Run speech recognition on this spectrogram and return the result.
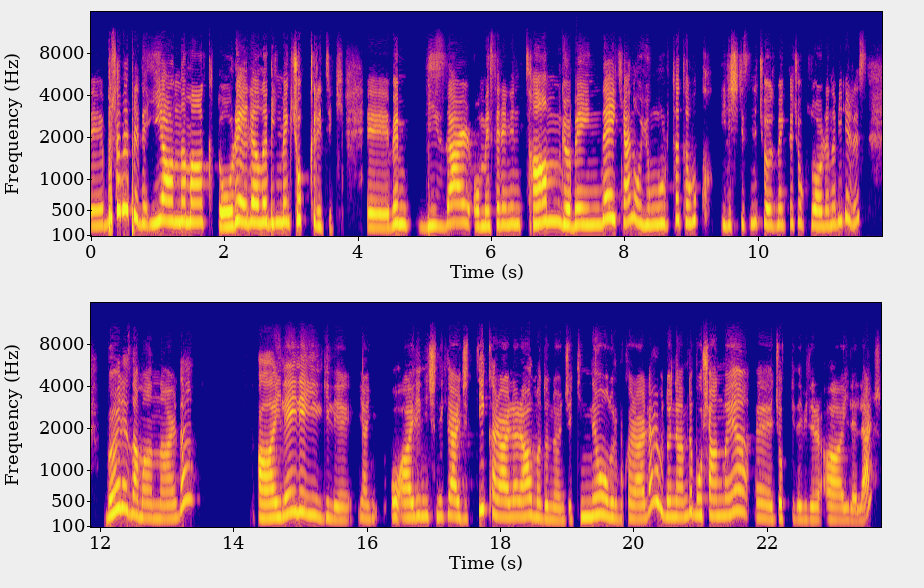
E, bu sebeple de iyi anlamak, doğru ele alabilmek çok kritik. E, ve bizler o meselenin tam göbeğindeyken o yumurta tavuk ilişkisini çözmekte çok zorlanabiliriz. Böyle zamanlarda aileyle ilgili yani o ailenin içindekiler ciddi kararlar almadan önce ki ne olur bu kararlar bu dönemde boşanmaya e, çok gidebilir aileler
